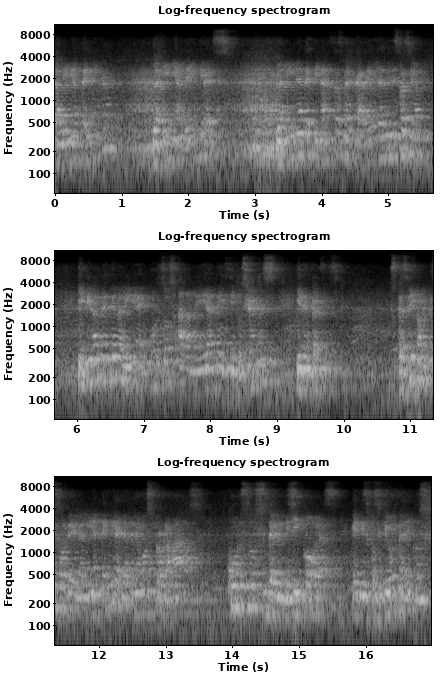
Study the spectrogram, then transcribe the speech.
la línea técnica, la línea de inglés, la línea de finanzas, mercadeo y administración, y finalmente la línea de cursos a la medida de instituciones y de empresas. Específicamente sobre la línea técnica ya tenemos programados cursos de 25 horas en dispositivos médicos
